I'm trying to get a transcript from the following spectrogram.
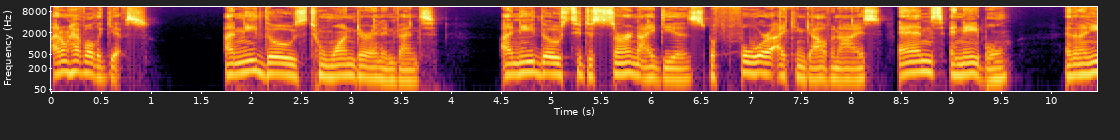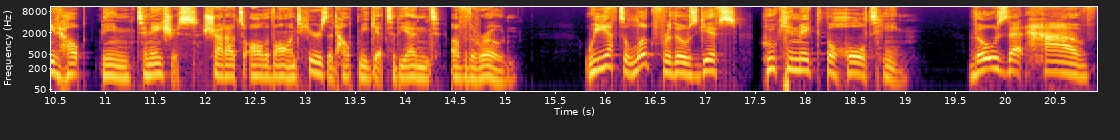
I don't have all the gifts. I need those to wonder and invent. I need those to discern ideas before I can galvanize and enable. And then I need help being tenacious. Shout out to all the volunteers that helped me get to the end of the road we have to look for those gifts who can make the whole team. Those that have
